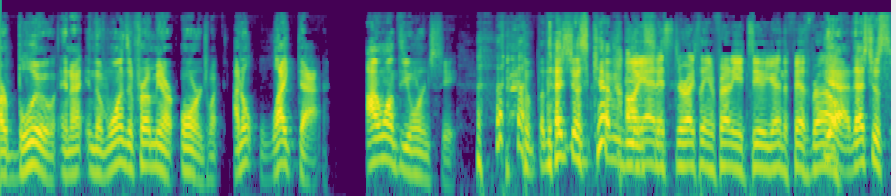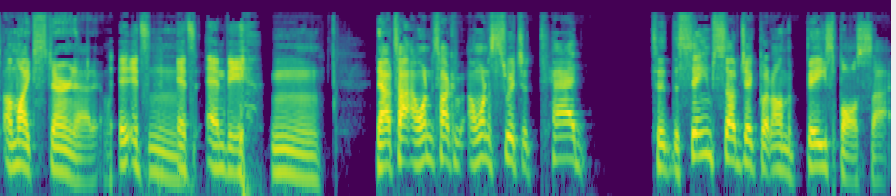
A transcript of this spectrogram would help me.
are blue, and I, and the ones in front of me are orange. Like, I don't like that. I want the orange seat. but that's just Kevin. oh yeah, and it's directly in front of you too. You're in the fifth row. yeah. That's just I'm like staring at it. It, it's Mm. it's envy. Mm. Now, I want to talk. I want to switch a tad to the same subject, but on the baseball side.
